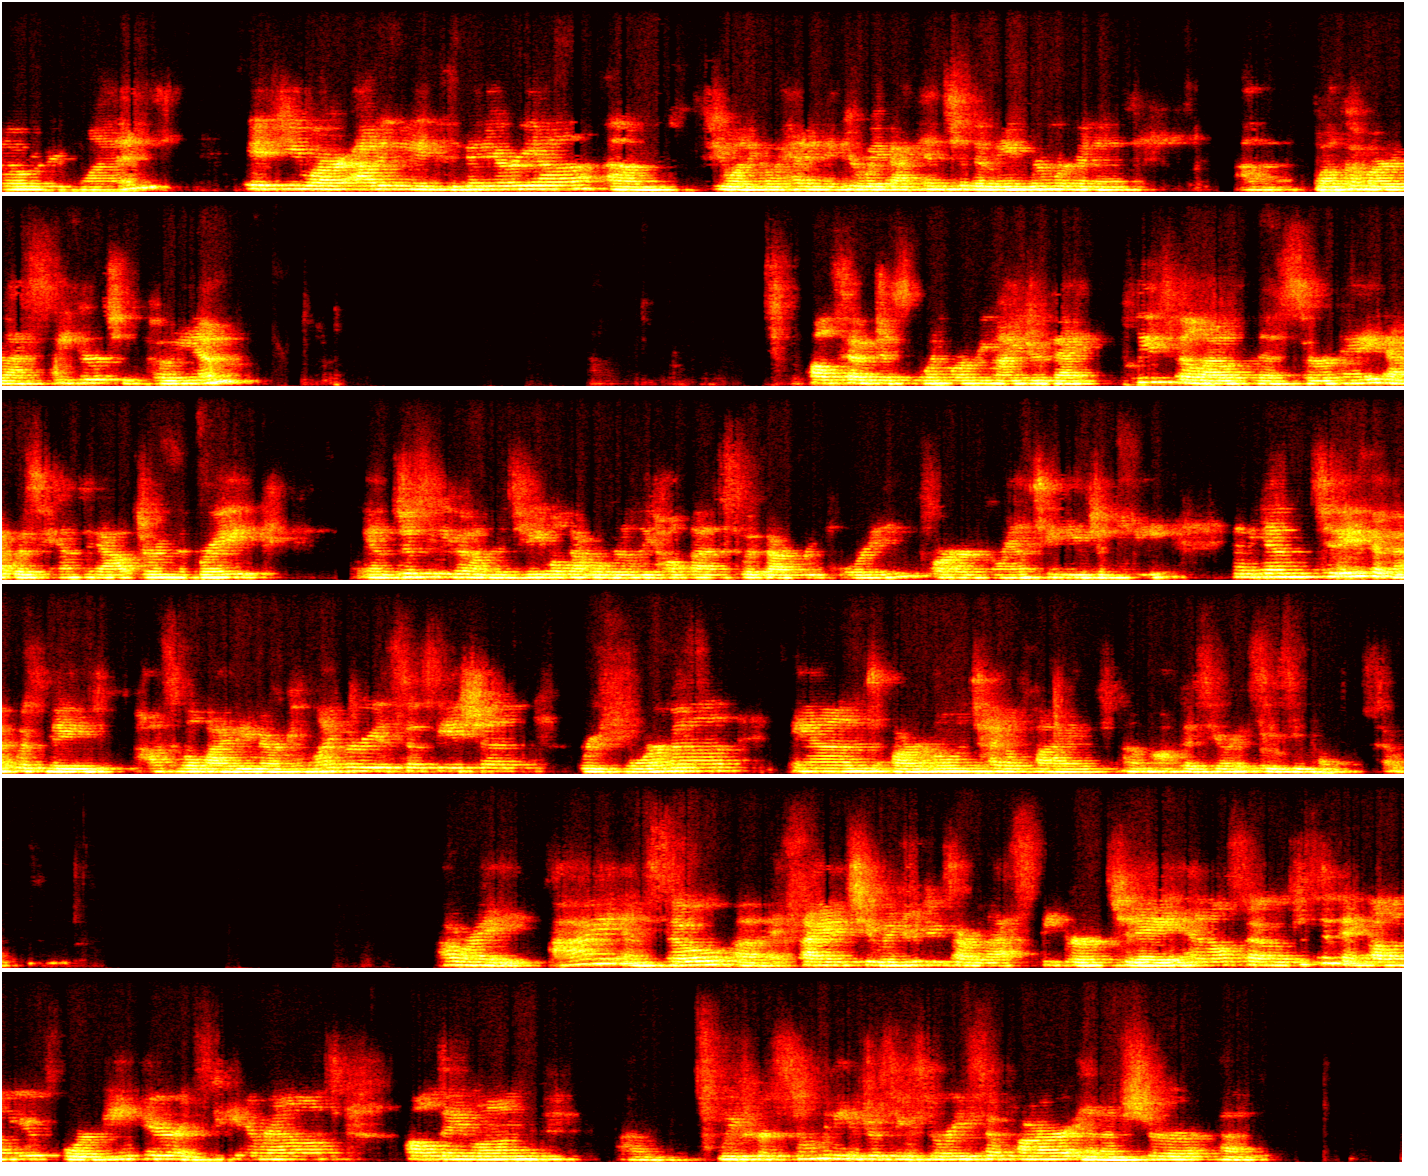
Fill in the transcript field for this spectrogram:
Hello, everyone. If you are out in the exhibit area, um, if you want to go ahead and make your way back into the main room, we're going to uh, welcome our last speaker to the podium. Also, just one more reminder that please fill out the survey that was handed out during the break and just leave it on the table. That will really help us with our reporting for our granting agency. And again, today's event was made possible by the American Library Association, Reforma, and our own Title V um, office here at CSU Pueblo. So. All right, I am so uh, excited to introduce our last speaker today and also just to thank all of you for being here and sticking around all day long. Um, we've heard so many interesting stories so far and I'm sure uh,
